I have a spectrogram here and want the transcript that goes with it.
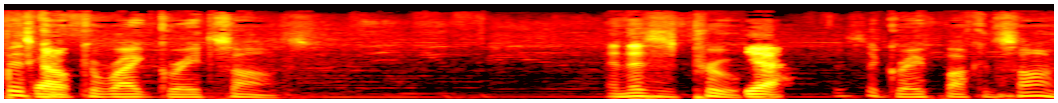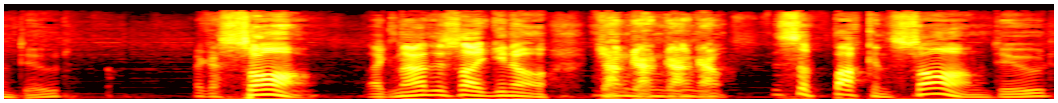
Bizkit No. could write great songs. And this is proof. Yeah. This is a great fucking song, dude. Like a song. Like not just like, you know, jung, jung, jung, jung. This is a fucking song, dude.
